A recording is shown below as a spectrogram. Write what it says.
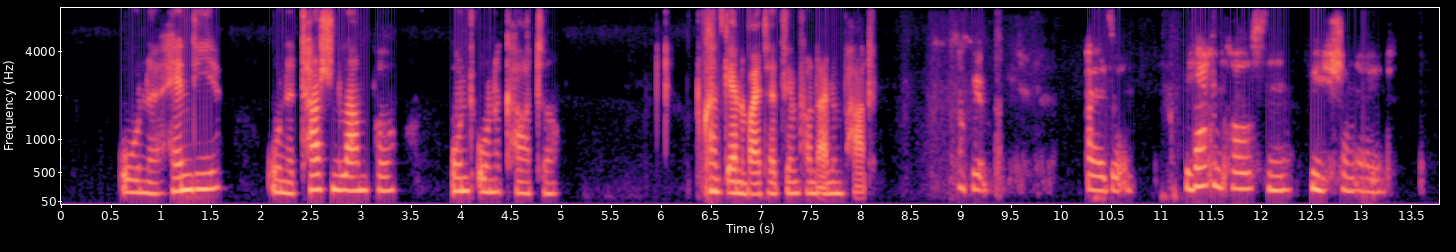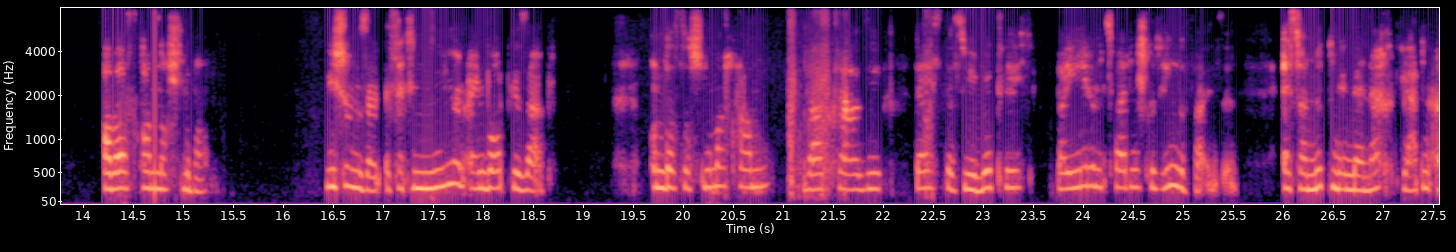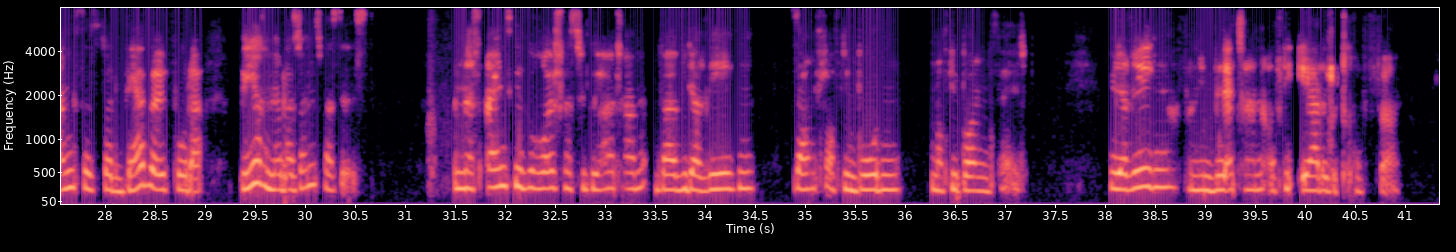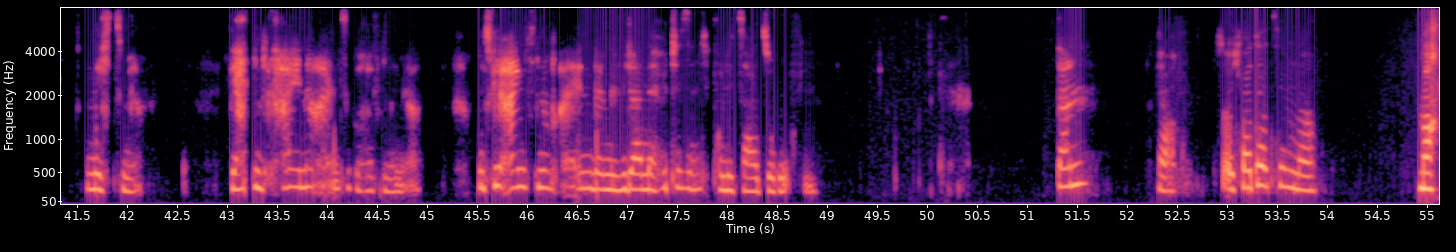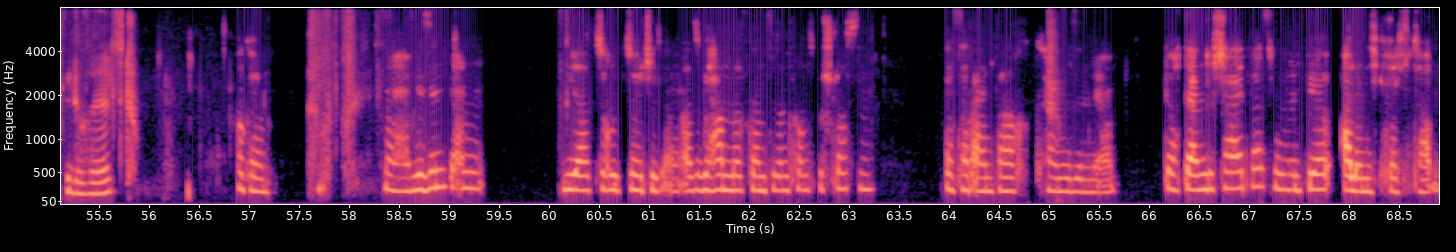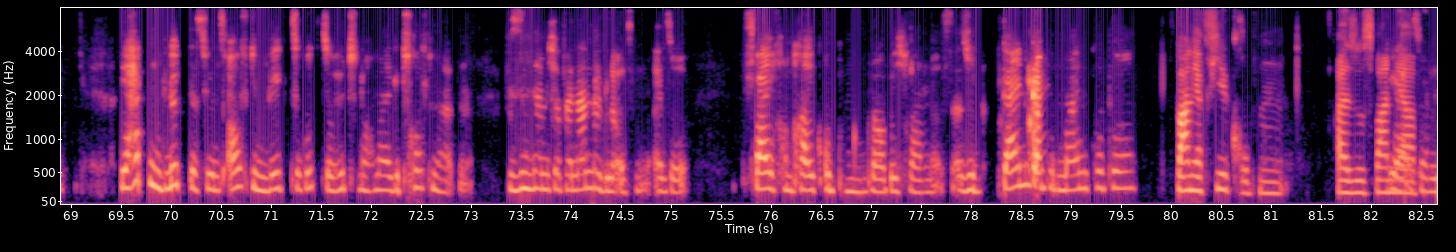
Ohne Handy, ohne Taschenlampe und ohne Karte. Du kannst gerne weitererzählen von deinem Part. Okay. Also, wir waren draußen, wie schon erwähnt. Aber es kam noch schlimmer. Wie schon gesagt, es hätte niemand ein Wort gesagt. Und dass das schlimmer kam, war quasi das, dass wir wirklich bei jedem zweiten Schritt hingefallen sind. Es war mitten in der Nacht. Wir hatten Angst, dass dort Werwölfe oder Bären oder sonst was ist. Und das einzige Geräusch, was wir gehört haben, war wie der Regen sanft auf den Boden und auf die Bäume fällt. Wie der Regen von den Blättern auf die Erde getropft war. Nichts mehr. Wir hatten keine einzige Hoffnung mehr. Uns fiel eigentlich nur ein, wenn wir wieder in der Hütte sind, die Polizei zu rufen. Dann, ja, soll ich weiter erzählen? Oder? Mach, wie du willst. Okay. Naja, wir sind dann wieder zurück zur Hütte gegangen. Also wir haben das Ganze dann für uns beschlossen. Es hat einfach keinen Sinn mehr. Doch dann geschah etwas, womit wir alle nicht gerechnet haben. Wir hatten Glück, dass wir uns auf dem Weg zurück zur Hütte nochmal getroffen hatten. Wir sind nämlich aufeinander gelaufen. Also zwei von drei Gruppen, glaube ich, waren das. Also deine Gruppe und meine Gruppe. Es waren ja vier Gruppen. Also es waren Ja, ja,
